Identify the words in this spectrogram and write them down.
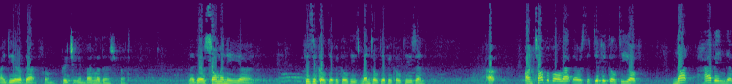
idea of that from preaching in Bangladesh, but there were so many uh, physical difficulties, mental difficulties, and uh, on top of all that, there was the difficulty of not having the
